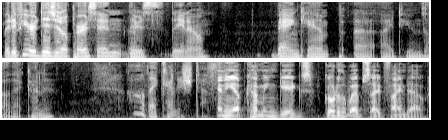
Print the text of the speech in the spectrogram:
But if you're a digital person, there's you know Bandcamp, uh, iTunes, all that kind of all that kind of stuff. Any upcoming gigs? Go to the website, find out.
